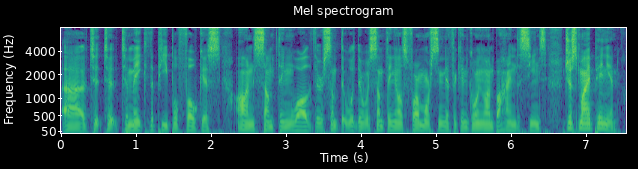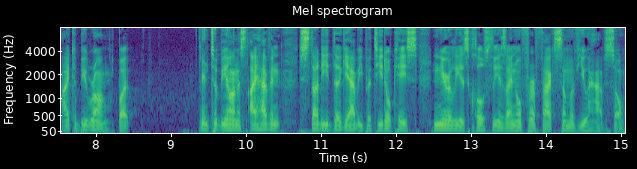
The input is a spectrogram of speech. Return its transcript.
uh, to, to, to make the people focus on something while there's something there was something else far more significant going on behind the scenes. Just my opinion. I could be wrong, but and to be honest, I haven't studied the Gabby Petito case nearly as closely as I know for a fact some of you have. So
